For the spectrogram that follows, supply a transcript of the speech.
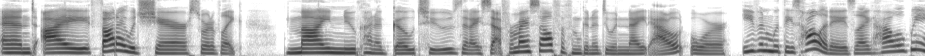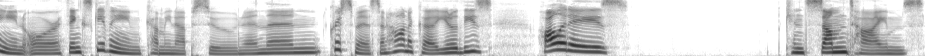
And I thought I would share sort of like my new kind of go tos that I set for myself if I'm going to do a night out, or even with these holidays like Halloween or Thanksgiving coming up soon, and then Christmas and Hanukkah. You know, these holidays can sometimes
